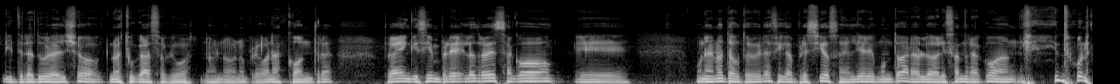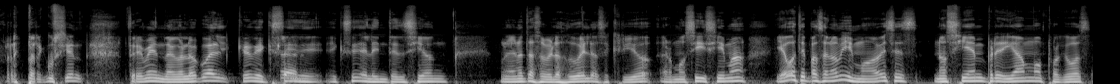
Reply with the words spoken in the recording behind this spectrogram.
literatura del show, no es tu caso que vos no, no, pregonas contra, pero alguien que siempre, la otra vez sacó eh, una nota autobiográfica preciosa en el diario Puntuar, habló de Alessandra Cohen y tuvo una repercusión tremenda, con lo cual creo que excede, excede la intención. Una nota sobre los duelos escribió hermosísima y a vos te pasa lo mismo, a veces no siempre, digamos, porque vos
